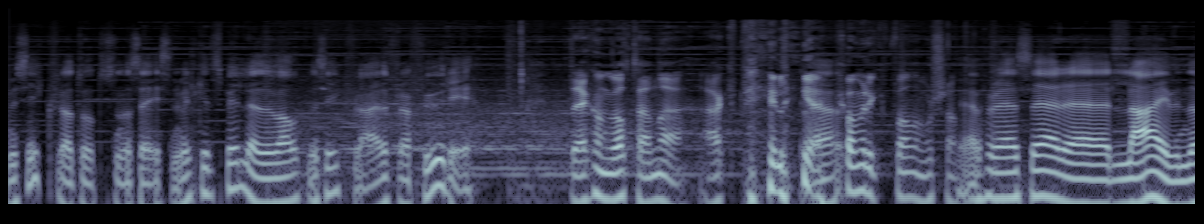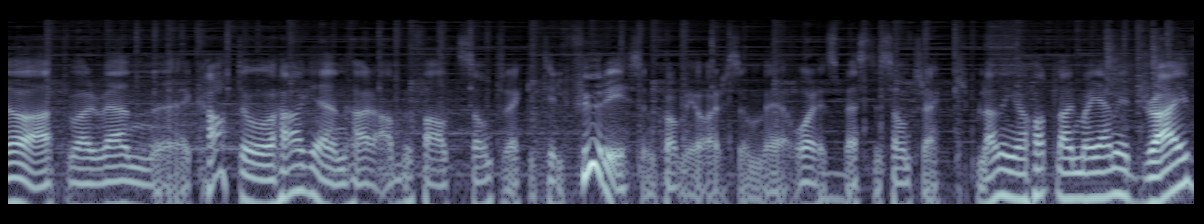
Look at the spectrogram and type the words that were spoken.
musikk fra 2016. Hvilket spill er du valgt musikk fra? Er det fra Furi? Det kan godt hende. Jeg har ikke peiling. Jeg Ja. kommer ikke på noe morsomt. Ja, for jeg ser uh, live nå at vår venn Cato uh, Hagen har anbefalt soundtracket til Furi, som kom i år, som er årets beste soundtrack. Blanding av Hotline Miami, Drive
